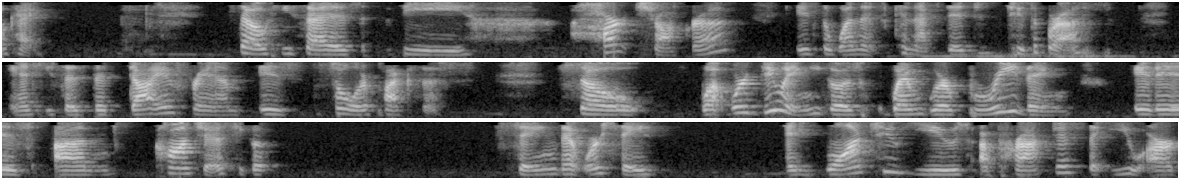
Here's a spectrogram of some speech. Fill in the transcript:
Okay. So he says the heart chakra is the one that's connected to the breath. And he says the diaphragm is the solar plexus. So what we're doing, he goes, when we're breathing, it is um, conscious. He goes, saying that we're safe and want to use a practice that you are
